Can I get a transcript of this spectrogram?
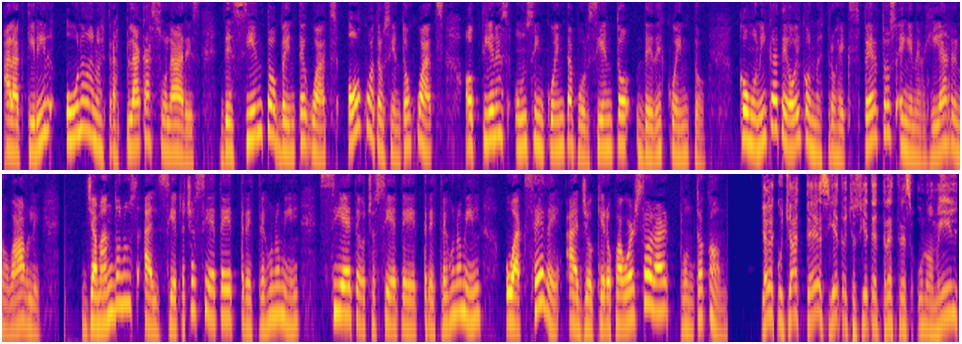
Al adquirir una de nuestras placas solares de 120 watts o 400 watts, obtienes un 50% de descuento. Comunícate hoy con nuestros expertos en energía renovable llamándonos al 787-331-1000, 787-331-1000 o accede a yo quiero powersolar.com. Ya lo escuchaste, 787-331-1000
